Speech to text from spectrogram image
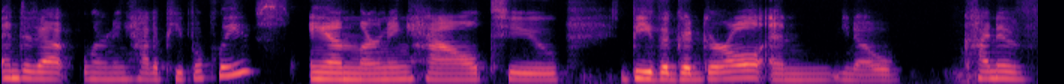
ended up learning how to people please and learning how to be the good girl and you know kind of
